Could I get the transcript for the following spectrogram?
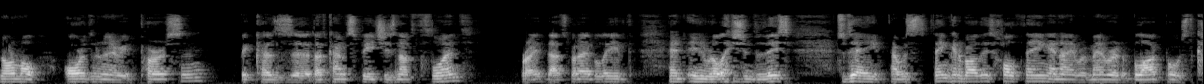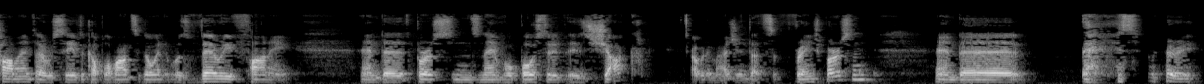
normal, ordinary person because uh, that kind of speech is not fluent, right? That's what I believed. And in relation to this, today I was thinking about this whole thing and I remembered a blog post comment I received a couple of months ago and it was very funny. And uh, the person's name who posted it is Jacques. I would imagine that's a French person. And uh, it's a very,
